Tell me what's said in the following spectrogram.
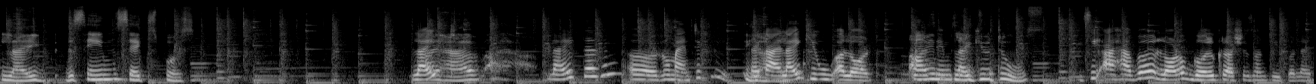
liked the same sex person. I like, have. I have. like doesn't uh, romantically. Like Yeah. I like you a lot. in the I same like you too. sense. See, I have a lot of girl crushes on people. Like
